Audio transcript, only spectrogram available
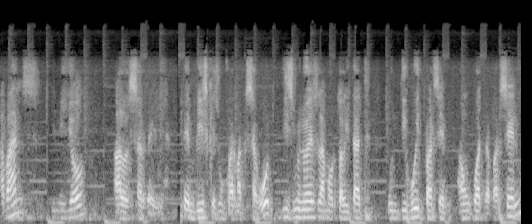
abans i millor al cervell. Hem vist que és un fàrmac segur, disminueix la mortalitat un 18% a un 4%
